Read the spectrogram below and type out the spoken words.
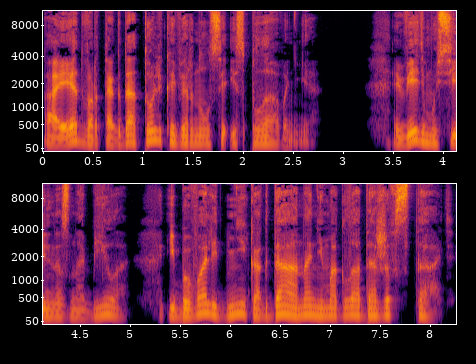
а Эдвард тогда только вернулся из плавания. Ведьму сильно знобило, и бывали дни, когда она не могла даже встать.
